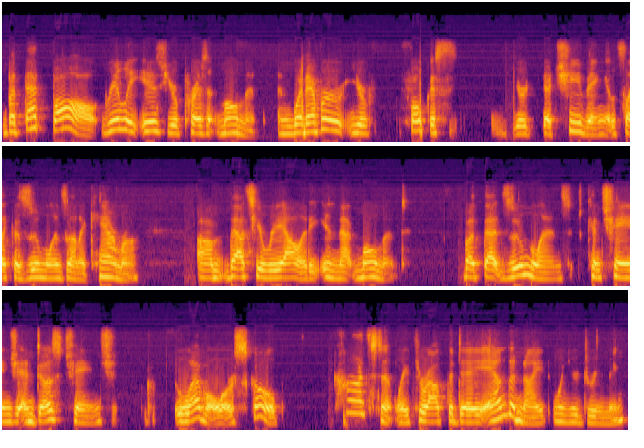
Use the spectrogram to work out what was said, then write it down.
But that ball really is your present moment. And whatever your focus you're achieving, it's like a zoom lens on a camera. Um, that's your reality in that moment. But that zoom lens can change and does change level or scope constantly throughout the day and the night when you're dreaming.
